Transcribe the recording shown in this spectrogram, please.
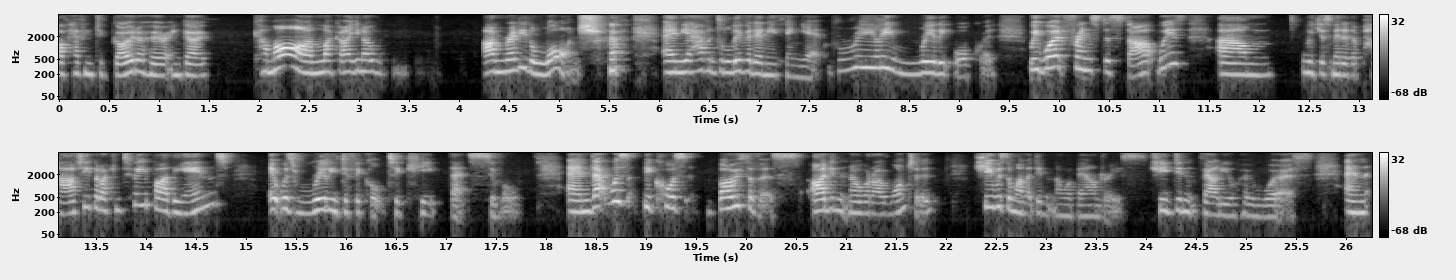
of having to go to her and go, come on, like I, you know, I'm ready to launch and you haven't delivered anything yet. Really, really awkward. We weren't friends to start with. Um, we just met at a party, but I can tell you by the end, it was really difficult to keep that civil. And that was because both of us, I didn't know what I wanted. She was the one that didn't know her boundaries. She didn't value her worth. And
